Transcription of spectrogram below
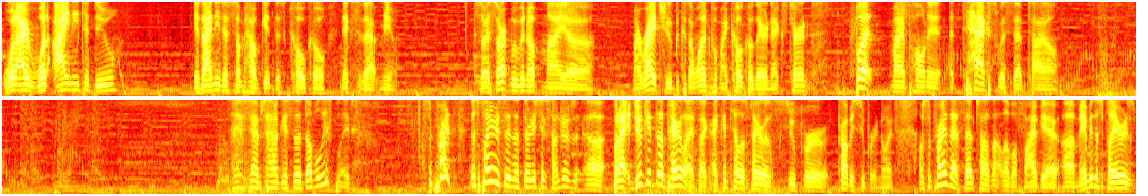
What I what I need to do is I need to somehow get this Koko next to that Mew. So I start moving up my uh, my Raichu because I wanted to put my Koko there next turn. But my opponent attacks with Sceptile. Sceptile gets a double Leaf Blade. Surprised this player's in the 3600, uh, but I do get the paralyzed. Like I could tell this player was super, probably super annoyed. I'm surprised that Sceptile's not level five yet. Uh, maybe this player is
